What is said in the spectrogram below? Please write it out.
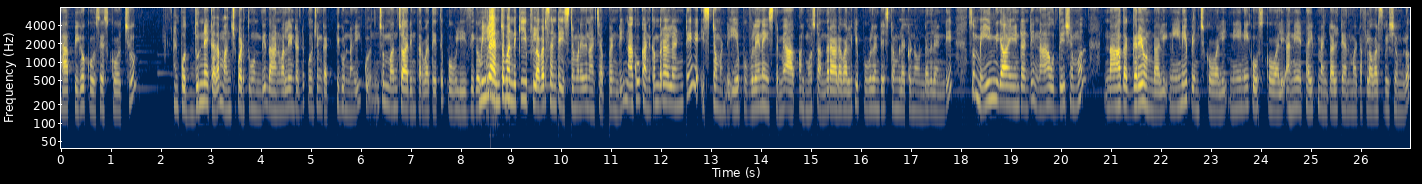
హ్యాపీగా కోసేసుకోవచ్చు. పొద్దున్నే కదా మంచు పడుతూ ఉంది. దానివల్ల ఏంటంటే కొంచెం గట్టిగా ఉన్నాయి. కొంచెం మంచు ఆరిన తర్వాత అయితే పువ్వులు ఈజీగా మీలో ఎంతమందికి ఫ్లవర్స్ అంటే ఇష్టం అనేది నాకు చెప్పండి. నాకు కనకంబరాలు అంటే ఇష్టం అండి. ఏ పువ్వులైనా ఇష్టమే. ఆల్మోస్ట్ అందరు ఆడవాళ్ళకి పువ్వులు అంటే ఇష్టం లేకుండా ఉండదులేండి. సో మెయిన్గా ఏంటంటే నా ఉద్దేశము నా దగ్గరే ఉండాలి నేనే పెంచుకోవాలి నేనే కోసుకోవాలి అనే టైప్ మెంటాలిటీ అనమాట ఫ్లవర్స్ విషయంలో.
